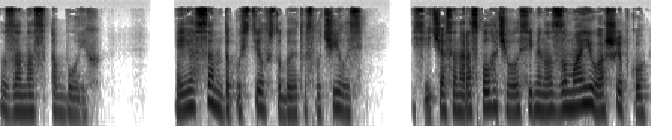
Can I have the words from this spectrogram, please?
за нас обоих. И я сам допустил, чтобы это случилось, и сейчас она расплачивалась именно за мою ошибку.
